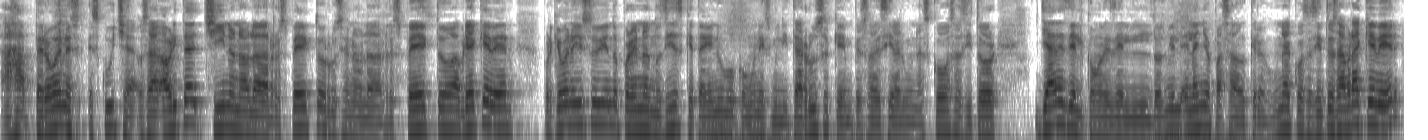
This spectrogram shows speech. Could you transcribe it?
Ajá, pero bueno, es- escucha, o sea, ahorita China no ha hablado al respecto, Rusia no ha hablado al respecto, habría que ver, porque bueno, yo estuve viendo por ahí unas noticias que también hubo como un ex militar ruso que empezó a decir algunas cosas y todo, ya desde el, como desde el 2000, el año pasado creo, una cosa así, entonces habrá que ver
